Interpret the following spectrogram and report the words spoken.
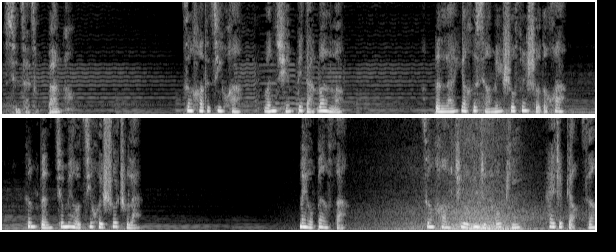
现在怎么办呢？曾浩的计划完全被打乱了。本来要和小梅说分手的话。根本就没有机会说出来，没有办法。曾浩只有硬着头皮，开着表子，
